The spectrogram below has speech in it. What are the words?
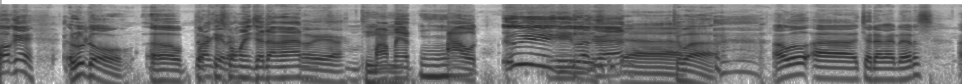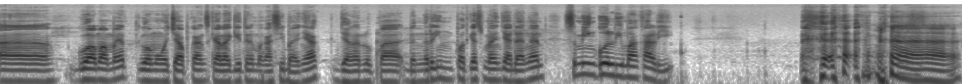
Oke, lu dong. eh, podcast Terakhir ya? pemain cadangan. Oh, iya. Mamet out. Wih, gila kan? Iya. Coba. Halo eh, cadanganers, Eh, gua Mamet, gua mengucapkan sekali lagi terima kasih banyak. Jangan lupa dengerin podcast main cadangan seminggu lima kali.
